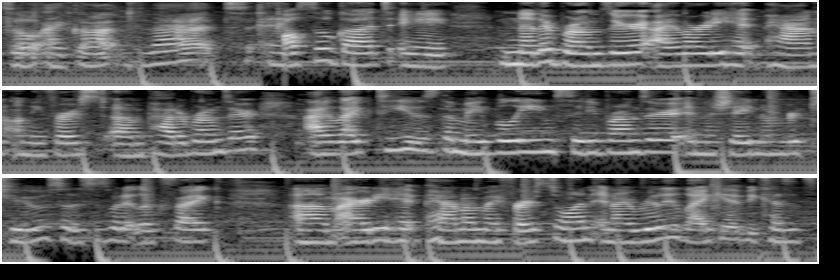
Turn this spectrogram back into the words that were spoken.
So I got that and also got a another bronzer. I've already hit pan on the first um, powder bronzer. I like to use the Maybelline City Bronzer in the shade number two so this is what it looks like. Um, I already hit pan on my first one and I really like it because it's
